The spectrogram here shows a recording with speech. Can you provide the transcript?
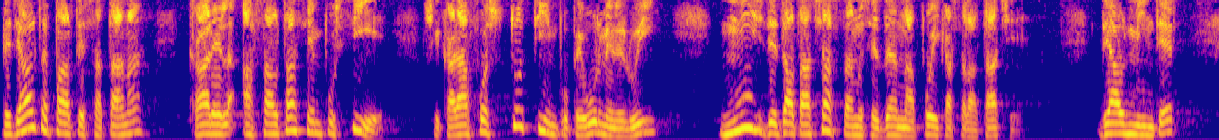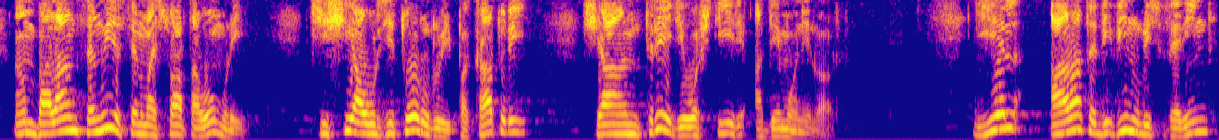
Pe de altă parte, satana, care îl asaltase în pustie și care a fost tot timpul pe urmele lui, nici de data aceasta nu se dă înapoi ca să-l atace. De alminter, în balanță nu este numai soarta omului, ci și a urzitorului păcatului și a întregii oștiri a demonilor. El arată divinului suferind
